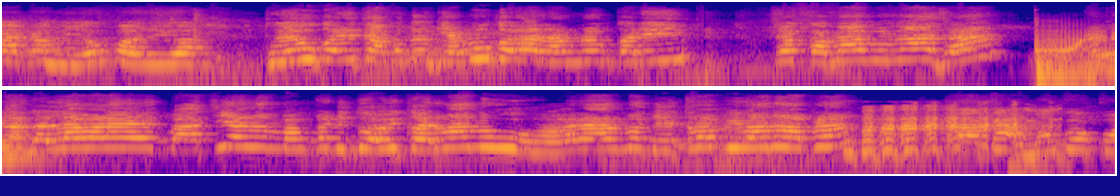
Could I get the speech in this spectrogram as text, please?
કાકા મેં એવું કર્યું તું એવું કરી તો આખો તો ગેમ હું કરવા રામ રામ કરી? જો કમા બમા જા. એટલા ગલ્લા વાળા બાચી આને બંધ કરી દીધું. હવે કરવાનું હું? હવારે હાલમાં પીવાનું આપણે કાકા અમુક કોઈ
